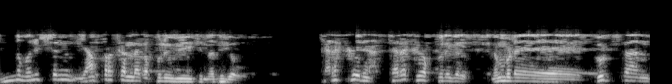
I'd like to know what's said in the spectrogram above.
ഇന്ന് മനുഷ്യൻ യാത്രക്കല്ല കപ്പൽ ഉപയോഗിക്കുന്ന അധികവും. ചരക്ക് ചരക്ക് കപ്പലുകൾ നമ്മുടെ ഗുഡ്സ് ആൻഡ്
